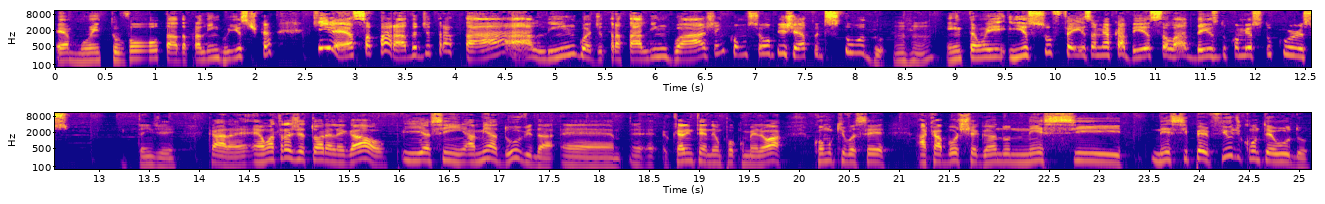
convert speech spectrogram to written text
é muito voltada para linguística, que é essa parada de tratar a língua, de tratar a linguagem como seu objeto de estudo. Uhum. Então, isso fez a minha cabeça lá desde o começo do curso. Entendi. Cara, é é uma trajetória legal e assim, a minha dúvida é, é- eu quero entender um pouco melhor como que você acabou chegando nesse nesse perfil de conteúdo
